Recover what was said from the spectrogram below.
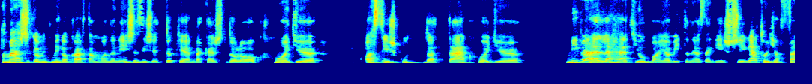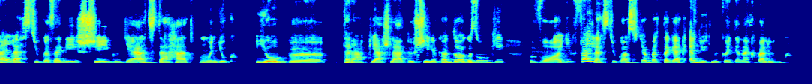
A másik, amit még akartam mondani, és ez is egy tök érdekes dolog, hogy azt is kutatták, hogy mivel lehet jobban javítani az egészséget, hogyha fejlesztjük az egészségügyet, tehát mondjuk jobb terápiás lehetőségeket dolgozunk ki, vagy fejlesztjük azt, hogy a betegek együttműködjenek velünk.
